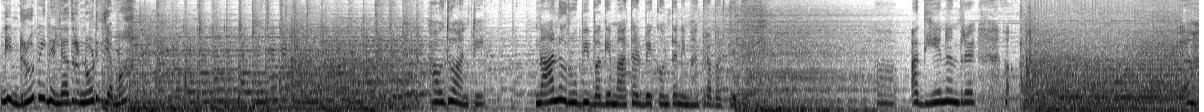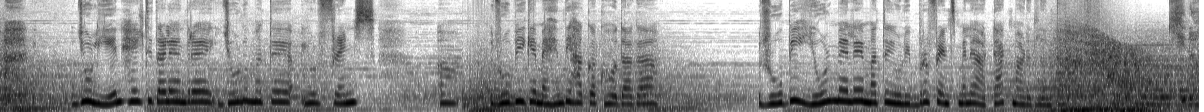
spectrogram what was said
ನಿನ್ ರೂಬಿನೆಲ್ಲಾದ್ರೂ ನೋಡಿದ್ಯಮ್ಮ? ಹೌದು ಆಂಟಿ. ನಾನು ರೂಬಿ ಬಗ್ಗೆ ಮಾತಾಡಬೇಕು ಅಂತ ನಿಮ್ಮ ಹತ್ರ ಬರ್ತಿದ್ದೆ. ಆ, ಅದೇನಂದ್ರೆ ಇವಳು ಏನು ಹೇಳ್ತಿದ್ದಾಳೆ ಅಂದರೆ ಇವಳು ಮತ್ತು ಇವಳ ಫ್ರೆಂಡ್ಸ್ ರೂಬಿಗೆ ಮೆಹಂದಿ ಹಾಕಕ್ಕೆ ಹೋದಾಗ ರೂಬಿ ಇವಳ ಮೇಲೆ ಮತ್ತು ಇವಳಿಬ್ರು ಫ್ರೆಂಡ್ಸ್ ಮೇಲೆ ಅಟ್ಯಾಕ್ ಮಾಡಿದ್ಲಂತ ಏನೋ?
